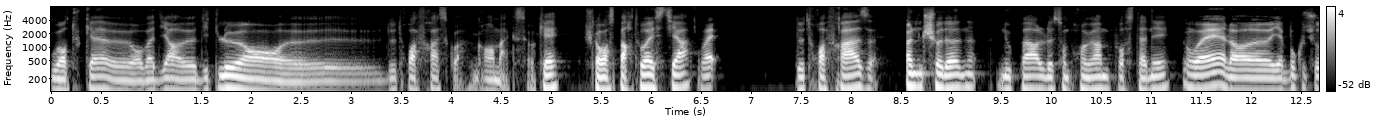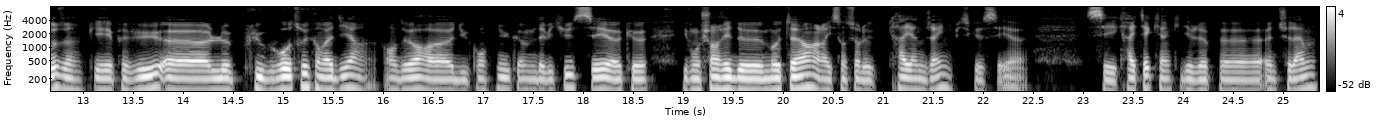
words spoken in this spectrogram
Ou en tout cas, on va dire, dites-le en deux, trois phrases, quoi, grand max. Ok? Je commence par toi, Estia. Ouais. Deux, trois phrases. Unshodden nous parle de son programme pour cette année. Ouais, alors euh, il y a beaucoup de choses qui est prévu. Euh, le plus gros truc, on va dire, en dehors euh, du contenu comme d'habitude, c'est que ils vont changer de moteur. Alors ils sont sur le CryEngine puisque c'est c'est Crytek hein, qui développe Unshodden.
